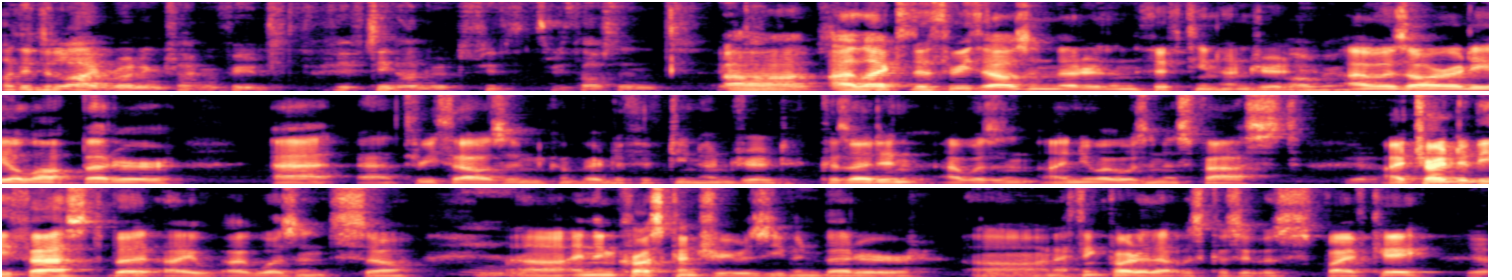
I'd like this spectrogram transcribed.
How did you like running track and field? 1500, 3000, Uh, I liked the 3000 better than the 1500. Okay. I was already a lot better at at 3000 compared to 1500 because I didn't I wasn't I knew I wasn't as fast. Yeah. I tried to be fast, but I I wasn't. So Yeah. uh, and then cross country was even better. Uh, and I think part of that was because it was 5K, Yeah.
